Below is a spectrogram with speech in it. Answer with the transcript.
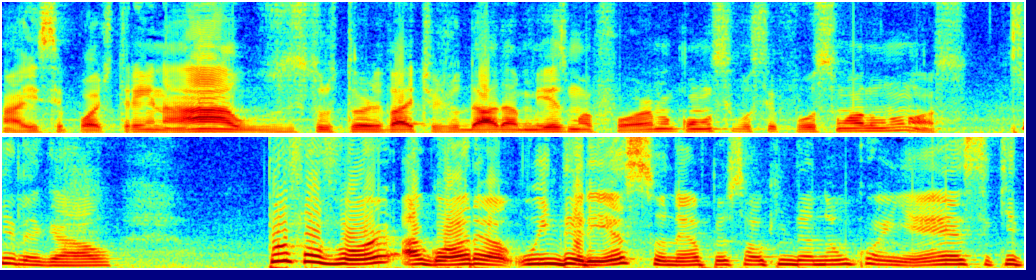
Aí você pode treinar, os instrutores vão te ajudar da mesma forma, como se você fosse um aluno nosso. Que legal. Por favor, agora o endereço, né? O pessoal que ainda não conhece, que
